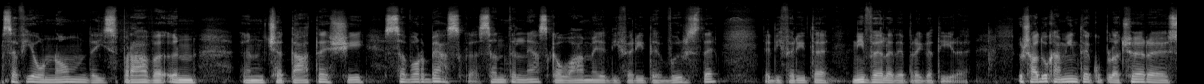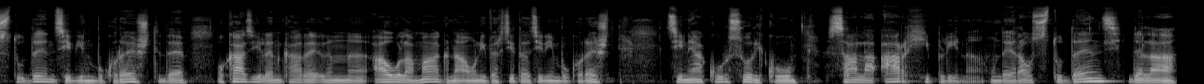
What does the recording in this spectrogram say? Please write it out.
să fie un om de ispravă în, în cetate și să vorbească, să întâlnească oameni de diferite vârste, de diferite nivele de pregătire. Își aduc aminte cu plăcere studenții din București de ocaziile în care în aula magna a Universității din București ținea cursuri cu sala arhiplină, unde erau studenți de la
